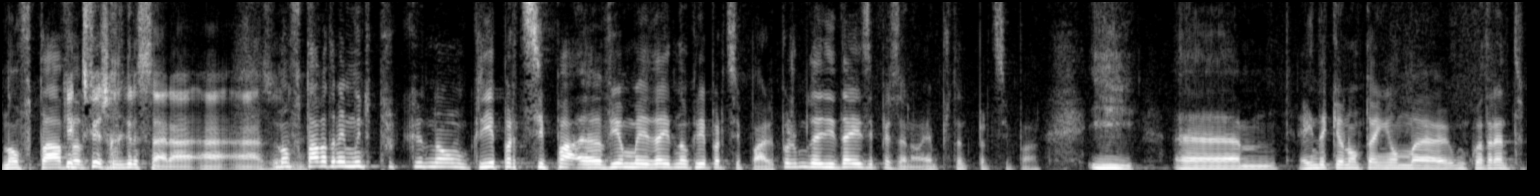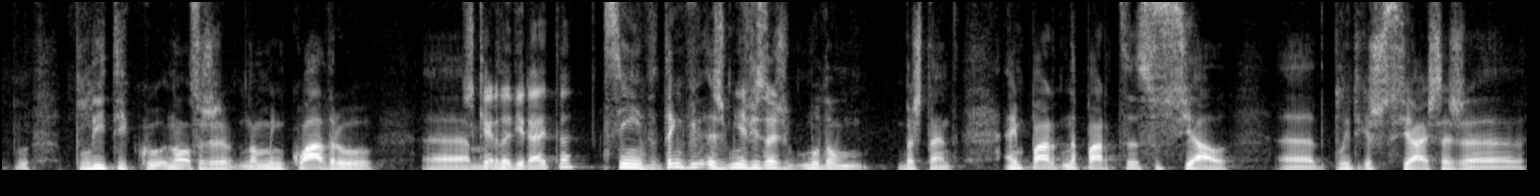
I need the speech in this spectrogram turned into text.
não votava. O que é que te fez regressar à, à, Não votava também muito porque não queria participar. Havia uma ideia de não queria participar. Depois mudei de ideias e pensei, não, é importante participar. E ainda que eu não tenha uma, um quadrante político, não, ou seja, não me enquadro. Esquerda-direita? Sim, tenho, as minhas visões mudam bastante. Em parte, na parte social, uh, de políticas sociais, seja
